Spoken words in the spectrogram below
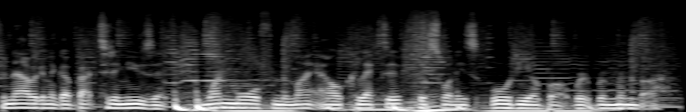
For now, we're going to go back to the music. One more from the Night Owl Collective. This one is Audiobot with Remember.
